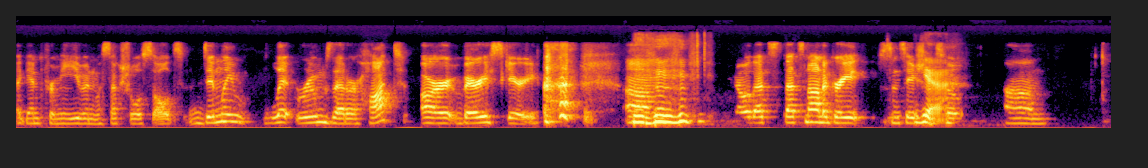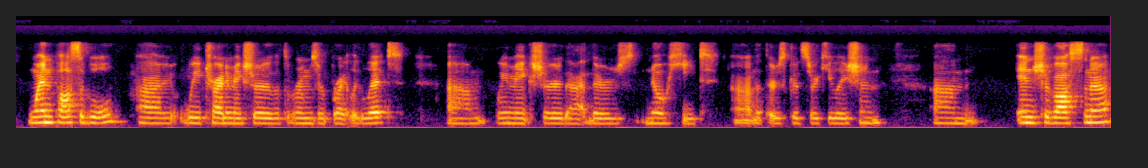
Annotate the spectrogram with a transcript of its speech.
again for me even with sexual assault dimly lit rooms that are hot are very scary um, you know that's that's not a great sensation yeah. so um, when possible, uh, we try to make sure that the rooms are brightly lit. Um, we make sure that there's no heat, uh, that there's good circulation. Um, in Shavasana,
